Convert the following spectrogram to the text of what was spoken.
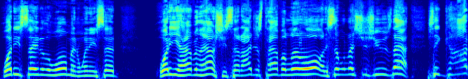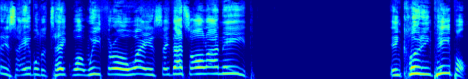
What did he say to the woman when he said, What do you have in the house? She said, I just have a little oil. He said, Well, let's just use that. See, God is able to take what we throw away and say, That's all I need, including people.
